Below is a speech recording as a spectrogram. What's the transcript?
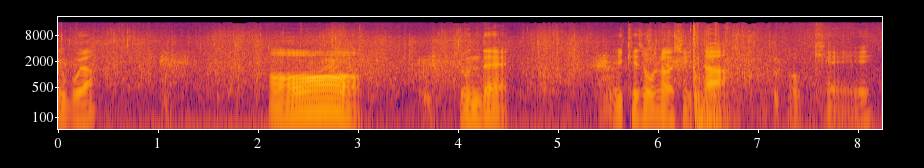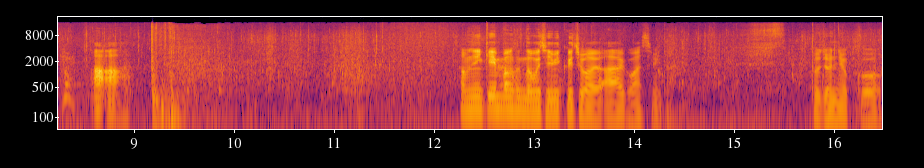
이거 뭐야? 어 좋은데 이렇게 해서 올라갈 수 있다. 오케이. 아 아. 사모님 게임 방송 너무 재밌고 좋아요. 아 고맙습니다. 도전 욕구.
